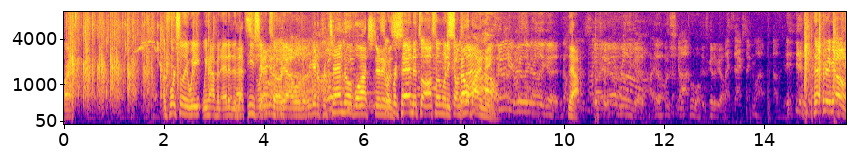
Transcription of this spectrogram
All right. Unfortunately, we, we haven't edited that That's- piece we're yet, gonna so pre- yeah, we'll We're going to pretend to have watched it. It so was pretend it's awesome when he comes spellbinding. back. It's gonna be really, really good. Yeah. It's gonna be really good. It's gonna be awesome. There we go.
